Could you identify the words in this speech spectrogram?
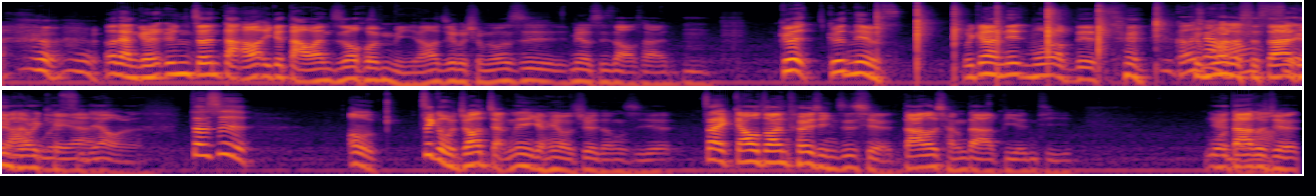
那两个人晕针打，然后一个打完之后昏迷，然后结果全部都是没有吃早餐。嗯，Good good news. We gonna need more of this. 可 Good 是 morning, 好像 society more。但是，哦，这个我就要讲另一个很有趣的东西了，在高端推行之前，大家都强打 BNT，因为大家都觉得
